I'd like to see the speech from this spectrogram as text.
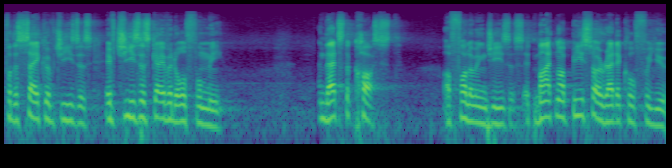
for the sake of Jesus if Jesus gave it all for me. And that's the cost of following Jesus. It might not be so radical for you,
